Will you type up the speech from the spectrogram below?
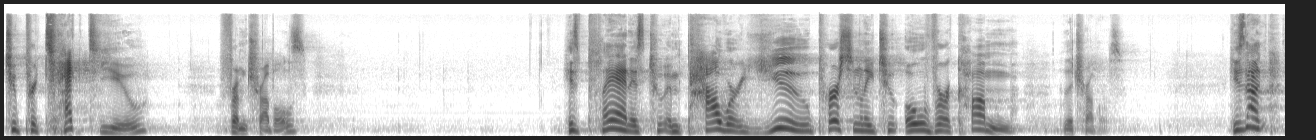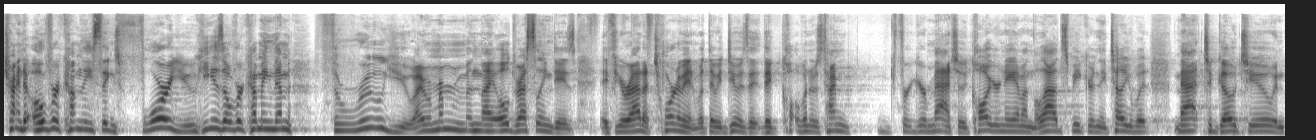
to protect you from troubles. His plan is to empower you personally to overcome the troubles. He's not trying to overcome these things for you, He is overcoming them through you. I remember in my old wrestling days, if you're at a tournament, what they would do is they'd call, when it was time for your match, they'd call your name on the loudspeaker and they'd tell you what mat to go to, and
